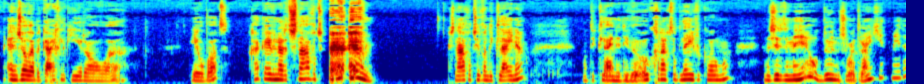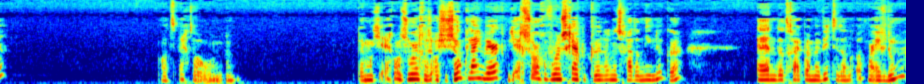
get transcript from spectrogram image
En zo heb ik eigenlijk hier al uh, heel wat. Ga ik even naar het snaveltje, snaveltje van die kleine. Want die kleine die wil ook graag tot leven komen. En er zit een heel dun zwart randje in het midden. Wat echt wel een, een daar moet je echt wel zorgen, als je zo klein werkt, moet je echt zorgen voor een scherpe punt, anders gaat dat niet lukken. En dat ga ik bij mijn witte dan ook maar even doen.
